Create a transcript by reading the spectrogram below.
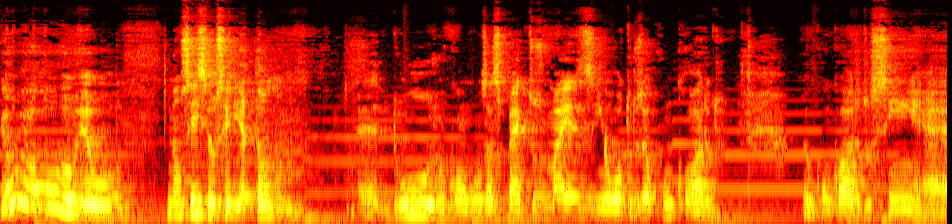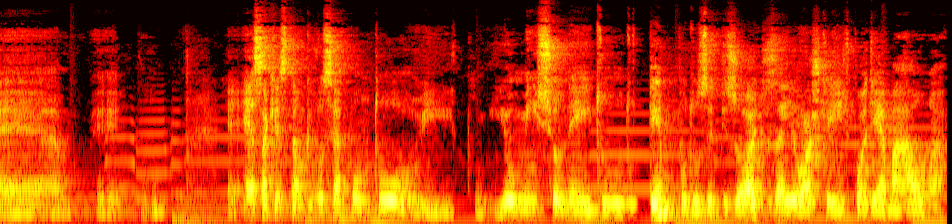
eu, eu, eu não sei se eu seria tão é, duro com alguns aspectos, mas em outros eu concordo. Eu concordo sim. É, é, essa questão que você apontou e, e eu mencionei do, do, tempo dos episódios, né, eu acho que a gente pode amarrar uma.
